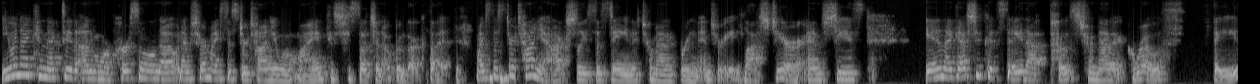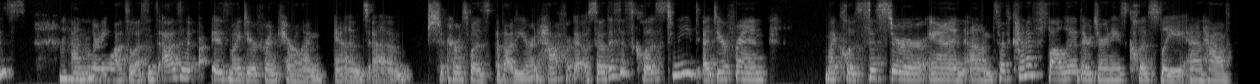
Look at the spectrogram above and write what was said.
you and I connected on a more personal note, and I'm sure my sister Tanya won't mind because she's such an open book. But my mm-hmm. sister Tanya actually sustained a traumatic brain injury last year, and she's in, I guess you could say, that post traumatic growth phase mm-hmm. and learning lots of lessons, as it is my dear friend Caroline. And um, she, hers was about a year and a half ago. So this is close to me, a dear friend, my close sister. And um, so I've kind of followed their journeys closely and have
